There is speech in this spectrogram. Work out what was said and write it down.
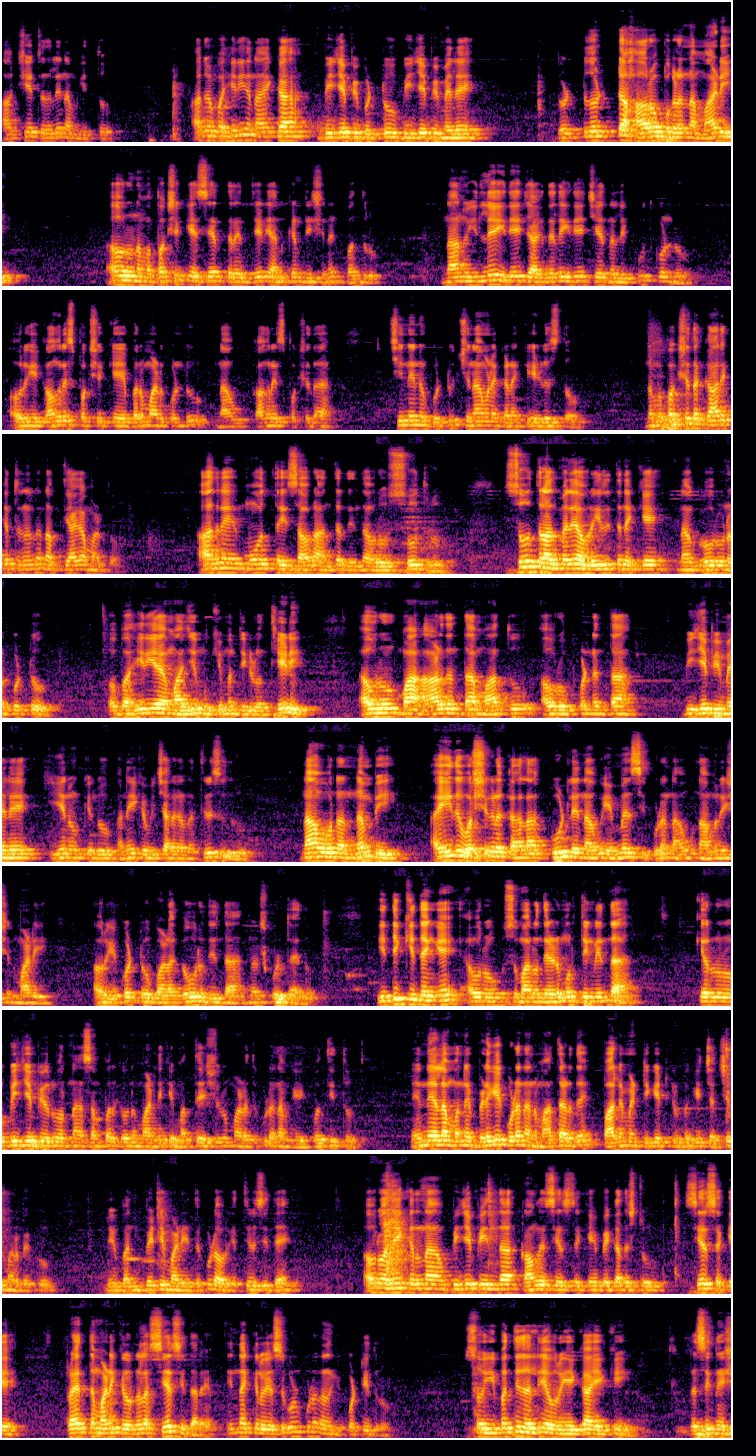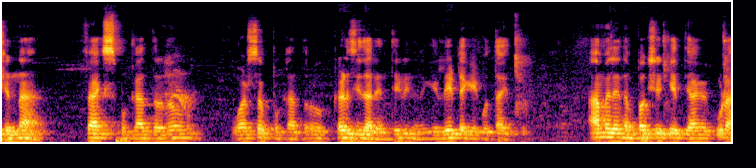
ಆ ಕ್ಷೇತ್ರದಲ್ಲಿ ನಮಗಿತ್ತು. ಆದರೆ ಒಬ್ಬ ಹಿರಿಯ ನಾಯಕ ಬಿ ಜೆ ಪಿ ಬಿಟ್ಟು ಪಿ ಮೇಲೆ ದೊಡ್ಡ ದೊಡ್ಡ ಆರೋಪಗಳನ್ನು ಮಾಡಿ ಅವರು ನಮ್ಮ ಪಕ್ಷಕ್ಕೆ ಸೇರ್ತಾರೆ ಅಂತೇಳಿ ಅನ್ಕಂಡೀಷನಾಗಿ ಬಂದರು. ನಾನು ಇಲ್ಲೇ ಇದೇ ಜಾಗದಲ್ಲಿ ಇದೇ ಚೇರ್ನಲ್ಲಿ ಕೂತ್ಕೊಂಡು ಅವರಿಗೆ ಕಾಂಗ್ರೆಸ್ ಪಕ್ಷಕ್ಕೆ ಬರಮಾಡಿಕೊಂಡು ನಾವು ಕಾಂಗ್ರೆಸ್ ಪಕ್ಷದ ಚಿಹ್ನೆನೂ ಕೊಟ್ಟು ಚುನಾವಣೆ ಕಣಕ್ಕೆ ಇಳಿಸ್ದವು ನಮ್ಮ ಪಕ್ಷದ ಕಾರ್ಯಕರ್ತರನ್ನೆಲ್ಲ ನಾವು ತ್ಯಾಗ ಮಾಡ್ತೇವೆ. ಆದರೆ ಮೂವತ್ತೈದು ಸಾವಿರ ಅಂತರದಿಂದ ಅವರು ಸೋತರು. ಸೋತರಾದ್ಮೇಲೆ ಅವರ ಹಿರಿತನಕ್ಕೆ ನಾವು ಗೌರವನ ಕೊಟ್ಟು ಒಬ್ಬ ಹಿರಿಯ ಮಾಜಿ ಮುಖ್ಯಮಂತ್ರಿಗಳು ಅಂತ ಹೇಳಿ ಅವರು ಮಾ ಆಡ್ದಂಥ ಮಾತು, ಅವರು ಒಪ್ಕೊಂಡಂಥ ಬಿ ಜೆ ಪಿ ಮೇಲೆ ಏನು ಕೆಲವು ಅನೇಕ ವಿಚಾರಗಳನ್ನು ತಿಳಿಸಿದ್ರು. ನಾವು ಅವ್ರನ್ನ ನಂಬಿ ಐದು ವರ್ಷಗಳ ಕಾಲ ಕೂಡಲೇ ನಾವು ಎಂ ಎಲ್ ಸಿ ಕೂಡ ನಾವು ನಾಮಿನೇಷನ್ ಮಾಡಿ ಅವರಿಗೆ ಕೊಟ್ಟು ಬಹಳ ಗೌರವದಿಂದ ನಡೆಸ್ಕೊಳ್ತಾ ಇದ್ವು. ಇದ್ದಕ್ಕಿದ್ದಂಗೆ ಅವರು ಸುಮಾರು ಒಂದು ಎರಡು ಮೂರು ತಿಂಗಳಿಂದ ಕೆಲವರು ಬಿ ಜೆ ಪಿಯವರು ಅವ್ರನ್ನ ಸಂಪರ್ಕವನ್ನು ಮಾಡಲಿಕ್ಕೆ ಮತ್ತೆ ಶುರು ಮಾಡೋದು ಕೂಡ ನಮಗೆ ಗೊತ್ತಿತ್ತು. ನಿನ್ನೆ ಎಲ್ಲ ಮೊನ್ನೆ ಬೆಳಗ್ಗೆ ಕೂಡ ನಾನು ಮಾತಾಡಿದೆ ಪಾರ್ಲಿಮೆಂಟ್ ಟಿಕೆಟ್ಗಳ ಬಗ್ಗೆ ಚರ್ಚೆ ಮಾಡಬೇಕು, ನೀವು ಬಂದು ಭೇಟಿ ಮಾಡಿ ಅಂತ ಕೂಡ ಅವ್ರಿಗೆ ತಿಳಿಸಿದ್ದೆ. ಅವರು ಅನೇಕರನ್ನ ಬಿ ಜೆ ಪಿಯಿಂದ ಕಾಂಗ್ರೆಸ್ ಸೇರಿಸೋಕ್ಕೆ ಬೇಕಾದಷ್ಟು ಸೇರ್ಸೋಕ್ಕೆ ಪ್ರಯತ್ನ ಮಾಡಿ ಕೆಲವ್ರನ್ನೆಲ್ಲ ಸೇರಿಸಿದ್ದಾರೆ. ಇನ್ನ ಕೆಲವು ಹೆಸರುಗಳು ಕೂಡ ನನಗೆ ಕೊಟ್ಟಿದ್ರು. ಸೊ ಈ ಮಧ್ಯದಲ್ಲಿ ಅವರು ಏಕಾಏಕಿ ರೆಸಿಗ್ನೇಷನ್ನ ಫ್ಯಾಕ್ಸ್ ಮುಖಾಂತರನೋ ವಾಟ್ಸಪ್ ಮುಖಾಂತರ ಕಳಿಸಿದ್ದಾರೆ ಅಂತೇಳಿ ನನಗೆ ಲೇಟಾಗಿ ಗೊತ್ತಾಯಿತು. ಆಮೇಲೆ ನಮ್ಮ ಪಕ್ಷಕ್ಕೆ ತ್ಯಾಗ ಕೂಡ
